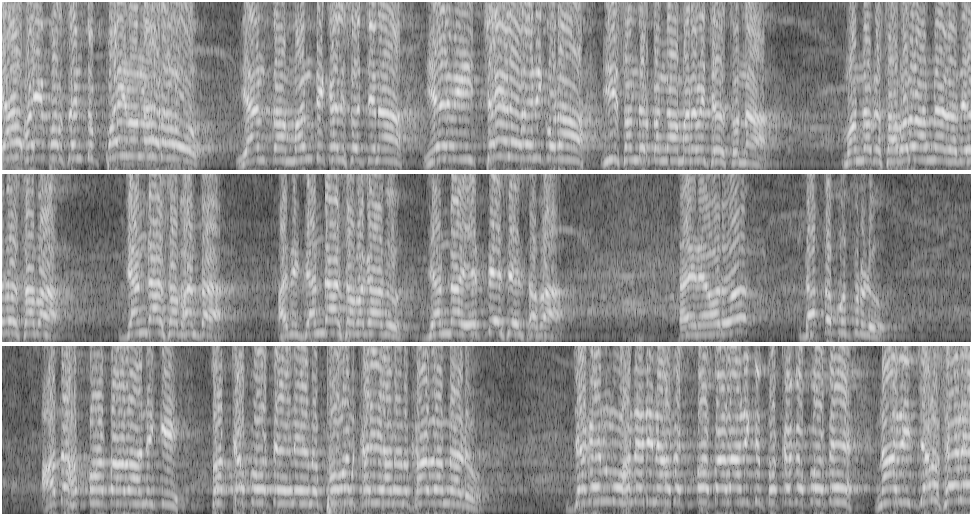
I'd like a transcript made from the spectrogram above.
యాభై పర్సెంట్ పైనున్నారు ఎంత మంది కలిసి వచ్చినా ఏమీ చేయలేదని కూడా ఈ సందర్భంగా మనవి చేస్తున్నా. మొన్న ఒక సభలో అన్నారు అదేదో సభ. జెండా సభ అంట. అది జెండా సభ కాదు జెండా ఎత్తేసే సభ. ఆయన ఎవరు? దత్తపుత్రుడు. అధపాతాళానికి తొక్కపోతే నేను చేశాడు. జగన్మోహన్ రెడ్డిని పాతాళానికి తొక్కకపోతే నాది జనసేనే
